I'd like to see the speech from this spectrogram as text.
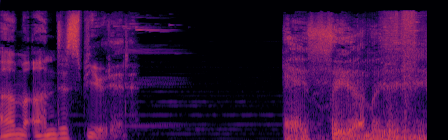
I'm undisputed. They fear me.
